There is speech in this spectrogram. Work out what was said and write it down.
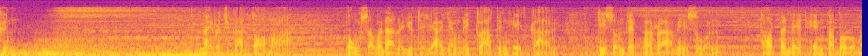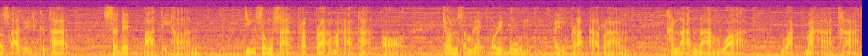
ขึ้น ในรัชกาลต่อมา พงศาวดารอยุธยายังได้กล่าวถึงเหตุการณ์ ที่สมเด็จพระราเมศวรทอดพระเนตรเห็นพระบรมสารีริกธาตุ เสด็จปาฏิหาริย์จึงทรงสร้างพระปรางมหาธาตุต่อ จนสำเร็จบริบูรณ์เป็นพระอาราม ขนานนามว่า วัดมหาธาตุ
